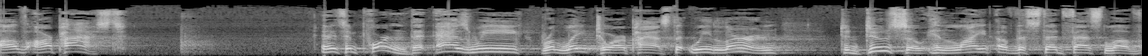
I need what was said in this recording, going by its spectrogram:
of our past. And it's important that as we relate to our past that we learn to do so in light of the steadfast love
